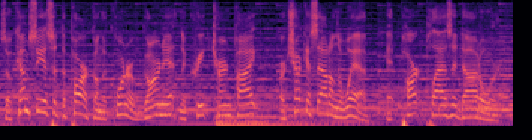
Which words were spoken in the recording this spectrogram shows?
So come see us at the park on the corner of Garnett and the Creek Turnpike, or check us out on the web at parkplaza.org.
